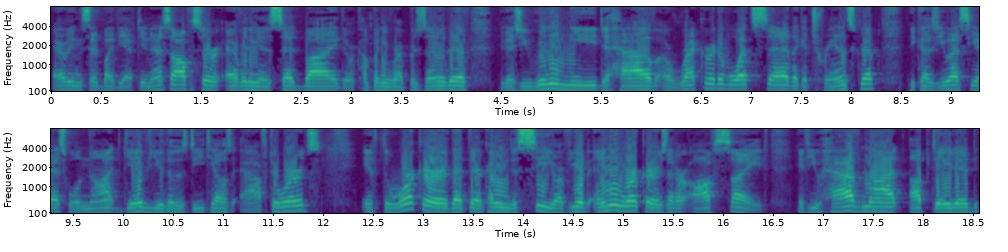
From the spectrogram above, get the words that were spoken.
Everything said by the FDNS officer, everything that is said by their company representative, because you really need to have a record of what's said, like a transcript, because USCIS will not give you those details afterwards. If the worker that they're coming to see, or if you have any workers that are off site, if you have not updated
